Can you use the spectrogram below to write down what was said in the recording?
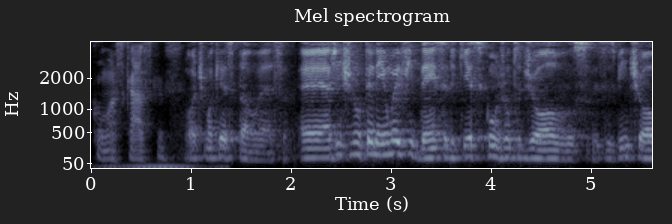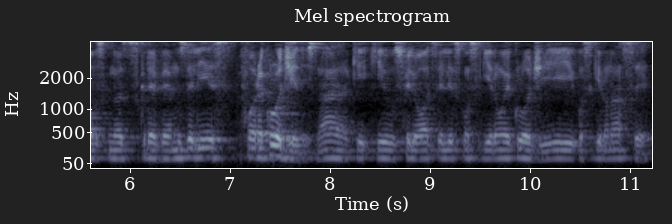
com as cascas? Ótima questão essa. É, a gente não tem nenhuma evidência de que esse conjunto de ovos, esses 20 ovos que nós descrevemos, eles foram eclodidos, né? que, que os filhotes eles conseguiram eclodir, conseguiram nascer.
